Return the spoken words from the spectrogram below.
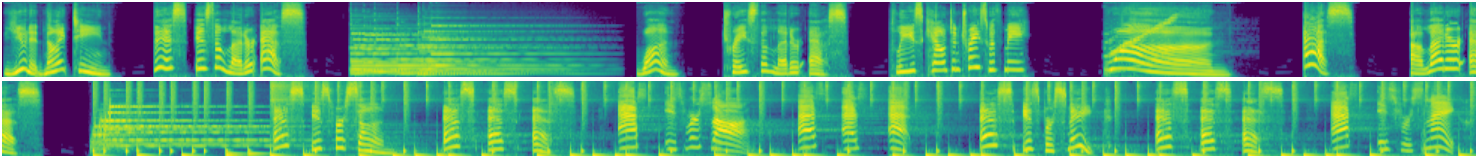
Unit 19. This is the letter S. 1. Trace the letter S. Please count and trace with me. 1. S. A letter S. S is for sun. Is for snake. S, S, S. S is for snake.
